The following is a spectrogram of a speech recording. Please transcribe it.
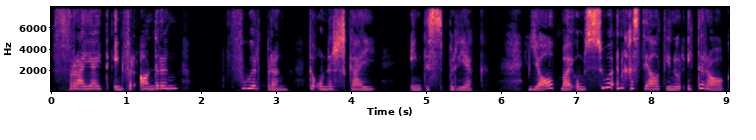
vryheid en verandering voortbring te onderskei en te spreek. Help my om so ingestel teenoor U te raak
